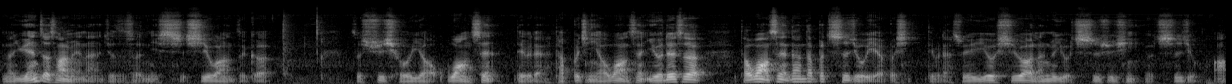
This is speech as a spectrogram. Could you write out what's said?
那原则上面呢，就是说你是希望这个这需求要旺盛，对不对？它不仅要旺盛，有的是它旺盛，但它不持久也不行，对不对？所以又希望能够有持续性、有持久啊。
